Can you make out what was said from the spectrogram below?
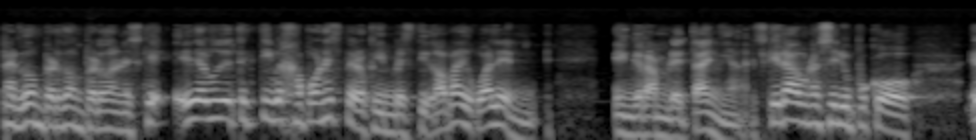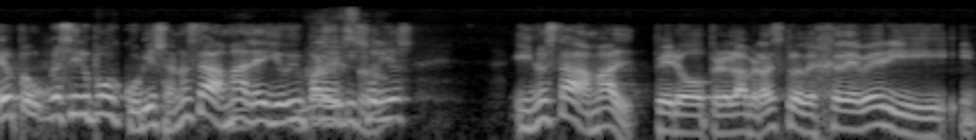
perdón, perdón, perdón, es que era un detective japonés, pero que investigaba igual en, en Gran Bretaña. Es que era una serie un poco, era una serie un poco curiosa, no estaba mal, ¿eh? Yo vi un par de visto, episodios y no estaba mal, pero, pero la verdad es que lo dejé de ver y, y-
